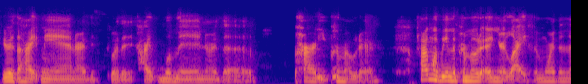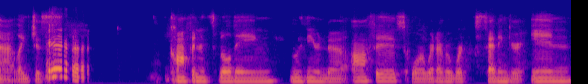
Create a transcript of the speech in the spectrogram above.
you're the hype man or the or the hype woman or the party promoter. We're talking about being the promoter in your life and more than that, like just Yeah. confidence building within the office or whatever work setting you're in,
